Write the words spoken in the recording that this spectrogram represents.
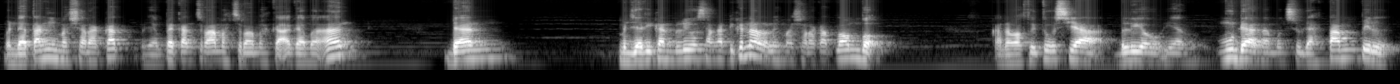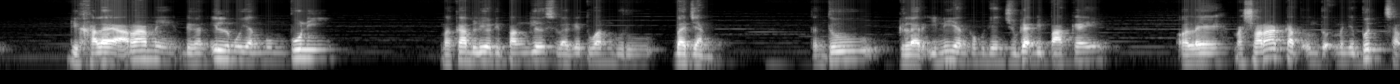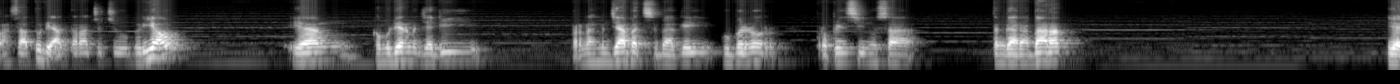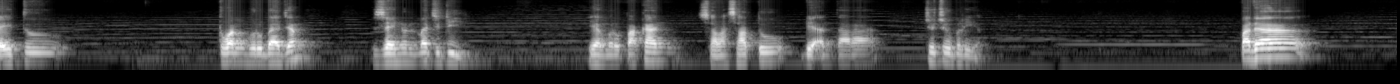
Mendatangi masyarakat, menyampaikan ceramah-ceramah keagamaan, dan menjadikan beliau sangat dikenal oleh masyarakat Lombok karena waktu itu usia beliau yang muda namun sudah tampil di khalayak rame dengan ilmu yang mumpuni, maka beliau dipanggil sebagai Tuan Guru Bajang. Tentu gelar ini yang kemudian juga dipakai oleh masyarakat untuk menyebut salah satu di antara cucu beliau yang kemudian menjadi pernah menjabat sebagai gubernur Provinsi Nusa Tenggara Barat yaitu Tuan Guru Bajang Zainul Majdi yang merupakan salah satu di antara cucu beliau. Pada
